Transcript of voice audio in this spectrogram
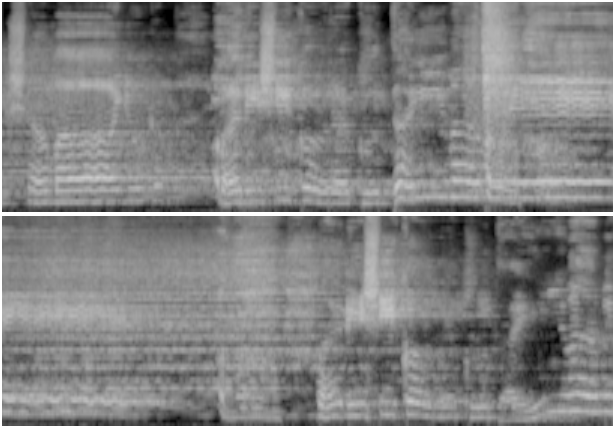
సాగింది క్షమాయుగం మనిషి కొరకు దైవమే. మనిషి కొరకు దైవమే.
